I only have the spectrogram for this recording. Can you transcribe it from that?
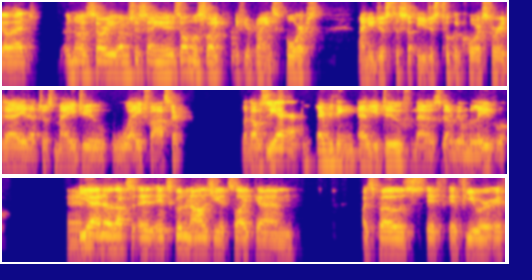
Go ahead. No, sorry. I was just saying it's almost like if you're playing sport and you just you just took a course for a day that just made you way faster. Like obviously, yeah. everything you do from then is going to be unbelievable. Um, yeah, no, that's it's good analogy. It's like um, I suppose if if you were if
